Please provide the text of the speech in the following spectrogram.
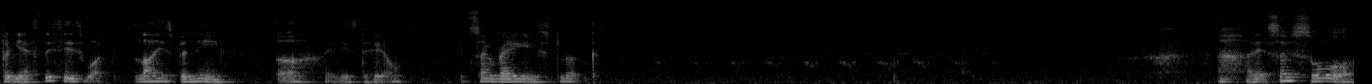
but yes, this is what lies beneath. Oh, it needs to heal. It's so raised, look. And it's so sore.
